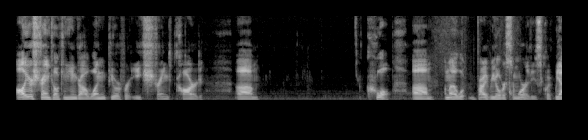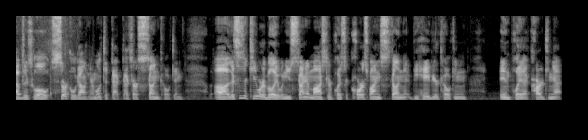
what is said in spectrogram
all your strain tokens and draw one fewer for each strained card. Um, cool. Um, I'm going to probably read over some more of these quick. We have this little circle down here. I'm going to Look at that. That's our sun token. Uh, this is a keyword ability. When you stun a monster, place a corresponding stun behavior token in play. That card cannot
